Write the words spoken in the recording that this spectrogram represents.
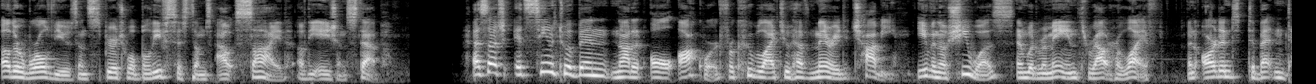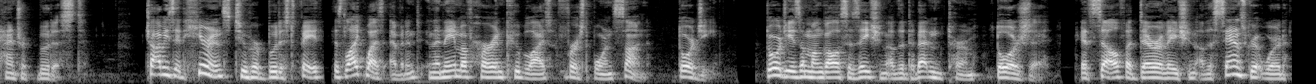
other worldviews and spiritual belief systems outside of the Asian steppe. As such, it seems to have been not at all awkward for Kublai to have married Chabi, even though she was, and would remain throughout her life, an ardent Tibetan Tantric Buddhist. Chabi's adherence to her Buddhist faith is likewise evident in the name of her and Kublai's firstborn son, Dorji. Dorji is a Mongolicization of the Tibetan term Dorje, itself a derivation of the Sanskrit word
